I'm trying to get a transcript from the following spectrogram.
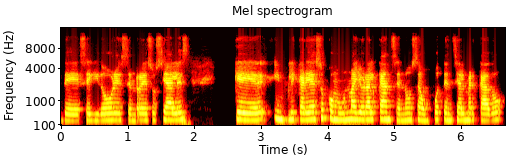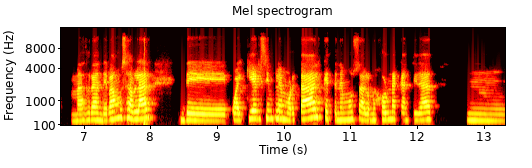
de, seguidores en redes sociales, que implicaría eso como un mayor alcance, ¿no? O sea, un potencial mercado más grande. Vamos a hablar de cualquier simple mortal, que tenemos a lo mejor una cantidad mmm,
